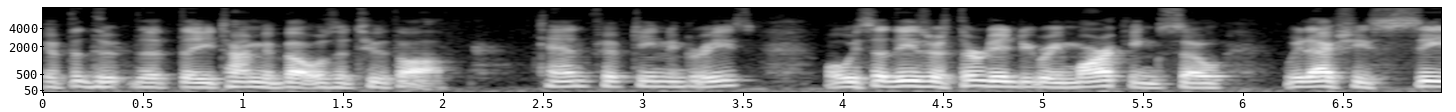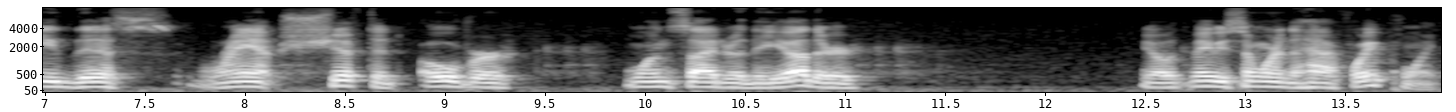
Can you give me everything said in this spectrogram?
if the, the, the timing belt was a tooth off? 10, 15 degrees? Well, we said these are 30 degree markings, so we'd actually see this ramp shifted over one side or the other, you know, maybe somewhere in the halfway point.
